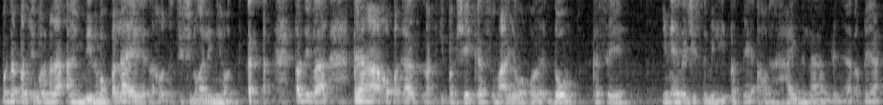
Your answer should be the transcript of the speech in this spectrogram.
Pag napansin mo naman na, ah, hindi naman pala eh. Ako, nagsisinungaling yun. o, di ba? Kaya nga ako, pagka nakikipag-shake hands, umaayaw ako eh. Don't. Kasi, yung energies lumilipat eh. Ako na hi na lang, ganyan. O kaya,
